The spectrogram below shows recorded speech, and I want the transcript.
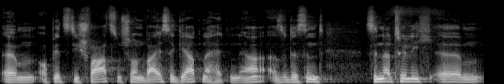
ähm, ob jetzt die Schwarzen schon weiße Gärtner hätten. Ja? Also das sind, sind natürlich ähm,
